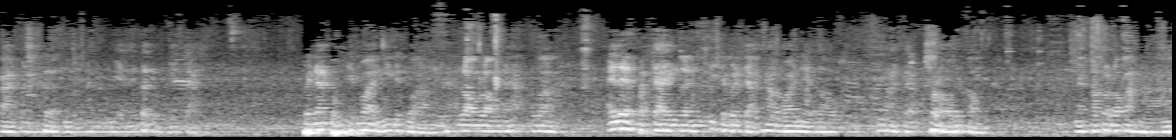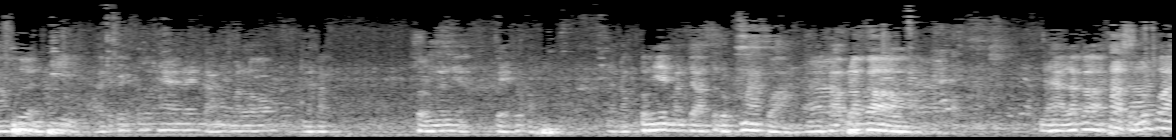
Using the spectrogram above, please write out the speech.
การบันเทิงเนี่ยมันมีอะไรสนุกในใจเพราะฉะนั้นผมคิดว่าอย่างนี้ดีกว่านะลองลองนะฮะว่าไอ้เรื่องปัจจัยเงินที่จะบริจาค500เนี่ยเราน่าจะชะลอไว้ก่อน นะครับแล้วเราก็หาเพื่อนที่อาจจะเป็นตัวแทนในต่างๆมาร้องนะครับ ส่วนเงินเนี่ยเบรกไว้ก่อนนะครับ ตรงนี้มันจะสนุกมากกว่านะครับ แล้วก็นะฮะแล้วก็ถ้าสมมุติว่า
